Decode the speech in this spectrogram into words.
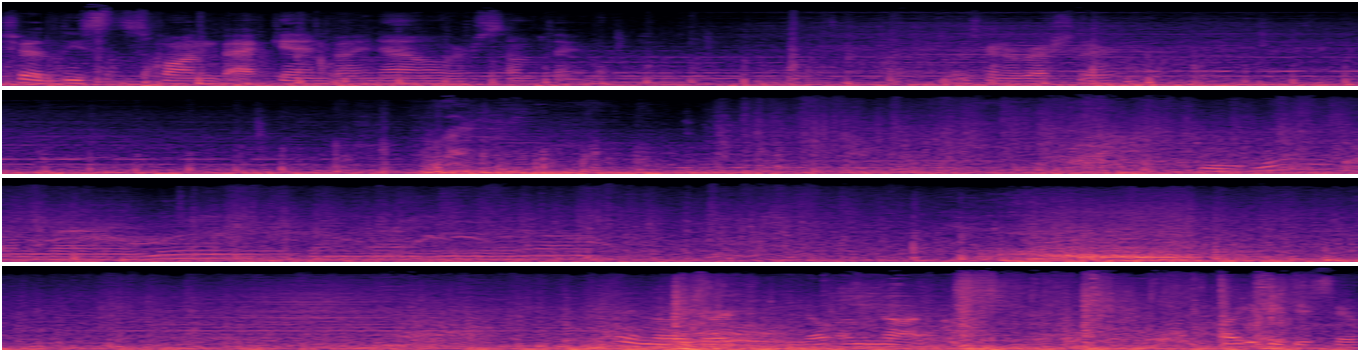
Should at least spawn back in by now or something. I was gonna rush there. In the right direction. No, I'm not. Oh, you take these two.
